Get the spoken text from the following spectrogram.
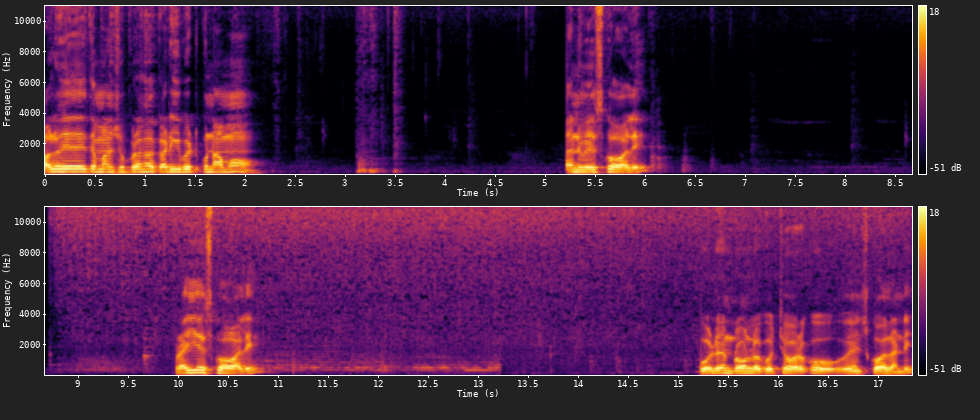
ఆలు ఏదైతే మనం శుభ్రంగా కడిగి పెట్టుకున్నామో దాన్ని వేసుకోవాలి. ఫ్రై చేసుకోవాలి. గోల్డెన్ బ్రౌన్లోకి వచ్చే వరకు వేయించుకోవాలండి.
